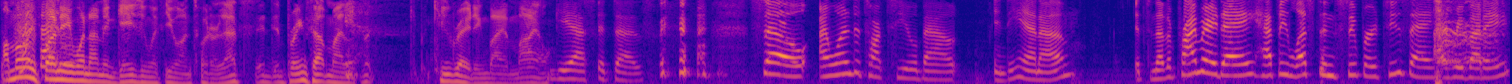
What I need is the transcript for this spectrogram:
I'm only funny when I'm engaging with you on Twitter. That's it, it brings up my Q rating by a mile. Yes, it does. so I wanted to talk to you about Indiana. It's another primary day. Happy less than super Tuesday, everybody.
